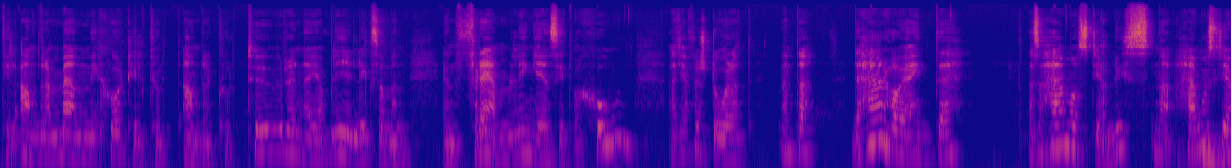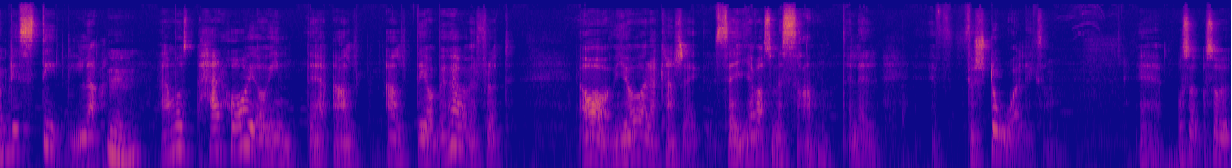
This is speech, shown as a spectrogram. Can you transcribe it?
till andra människor, till kult, andra kulturer, när jag blir liksom en, en främling i en situation. Att jag förstår att, vänta, det här har jag inte Alltså här måste jag lyssna, här måste mm. jag bli stilla. Mm. Här, måste, här har jag inte allt allt det jag behöver för att avgöra, kanske säga vad som är sant eller förstå. Liksom. Eh, och så, så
